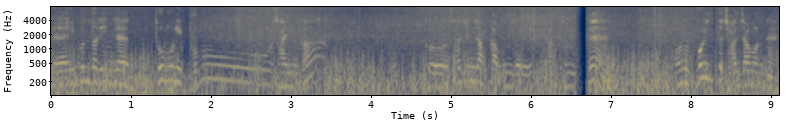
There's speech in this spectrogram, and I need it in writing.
네, 이분들이 이제 두 분이 부부 사이인가? 그 사진 작가분들 같은데 오늘 포인트 잘 잡았네.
